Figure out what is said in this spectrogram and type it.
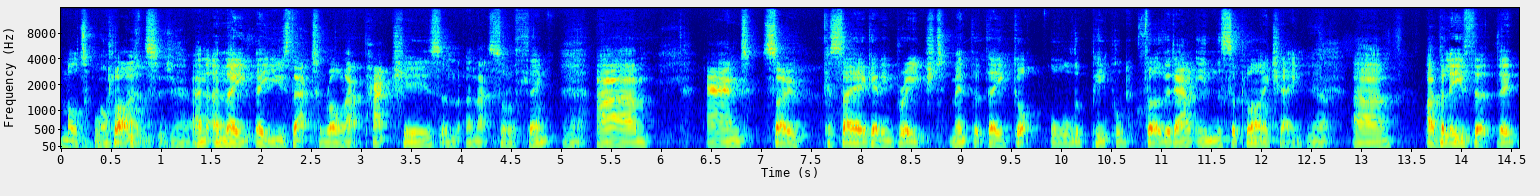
multiple, clients, yeah. and and they they use that to roll out patches and, and that sort of thing. Um, and so Kaseya getting breached meant that they got all the people further down in the supply chain. Yeah. Um, I believe that the,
